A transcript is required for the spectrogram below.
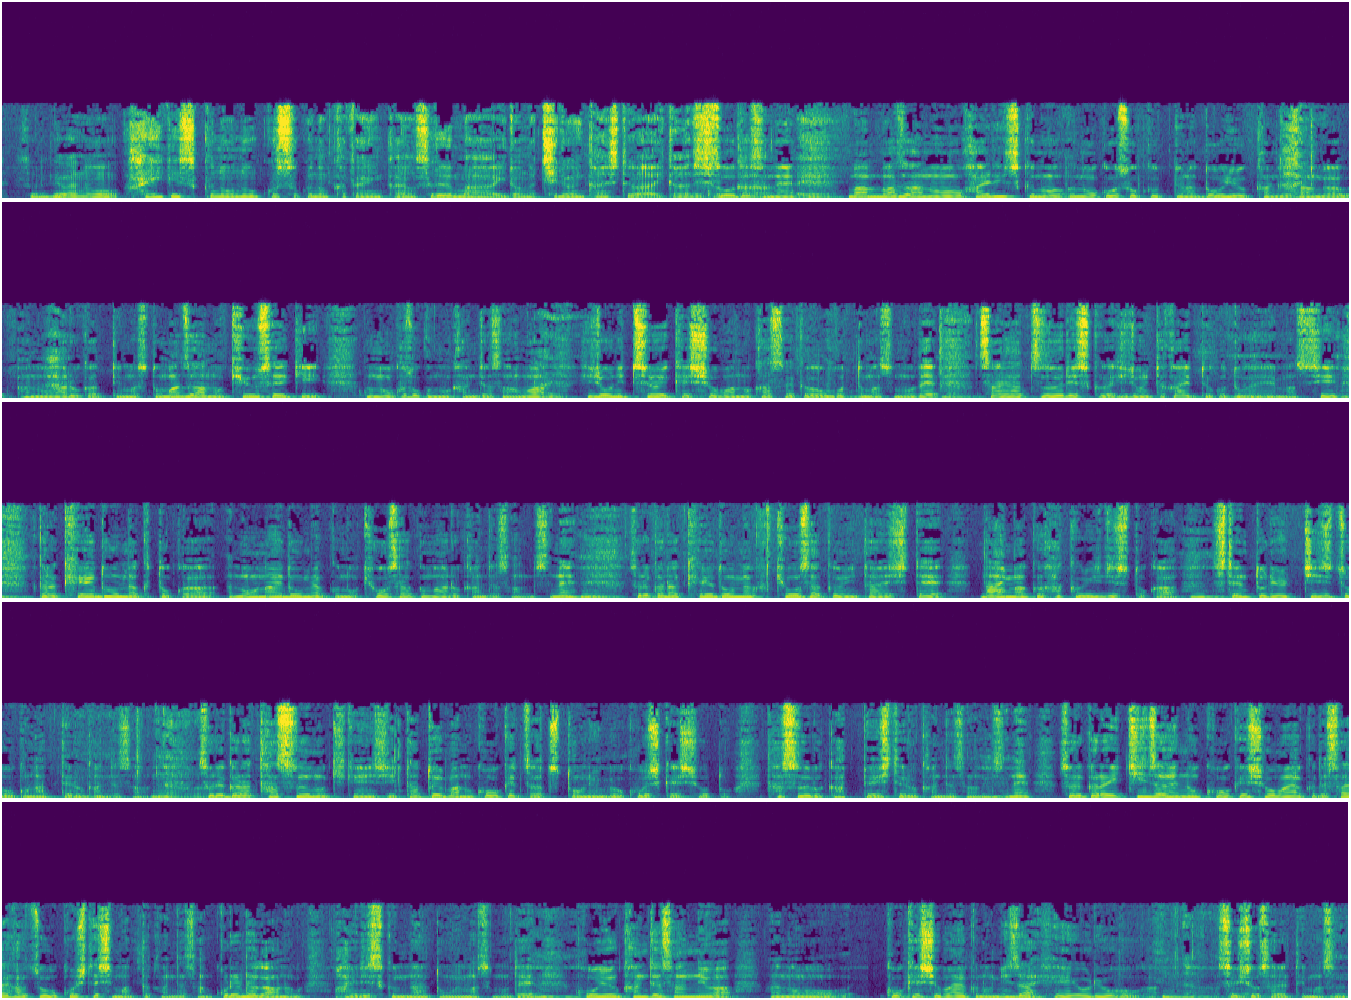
それではあのハイリスクの脳梗塞の方に関するまあいろんな治療に関してはいかがでしょうか？そうですね。えー、まあまずあのハイリスクの脳梗塞っていうのはどういう患者さんが、はい、あのあるかって言いますと、まずあの急性期の脳梗塞の患者さんは非常に強い血小板の活性化が起こってますので、はい、再発リスクが非常に高いということが言えますし、うん、それから頸動脈とか脳内動脈の狭窄のある患者さんですね。うん、それから頸動脈狭窄に対して内膜剥離術とか、ステントリュッチ術を行っている患者さん、うん、それから多数の危険因子例えばの高血圧糖尿病高脂血症と多数合併している患者さんですね、うん、それから一剤の高血小板薬で再発を起こしてしまった患者さん。これらがあのハイリスクになると思いますので、うん、こういう患者さんにはあの抗血小板薬の2剤併用療法が推奨されています。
